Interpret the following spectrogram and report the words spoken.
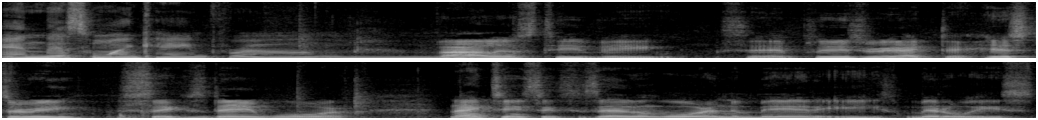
And this one came from. Violence TV said, please react to History, Six Day War, 1967 War in the Mid East, Middle East.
